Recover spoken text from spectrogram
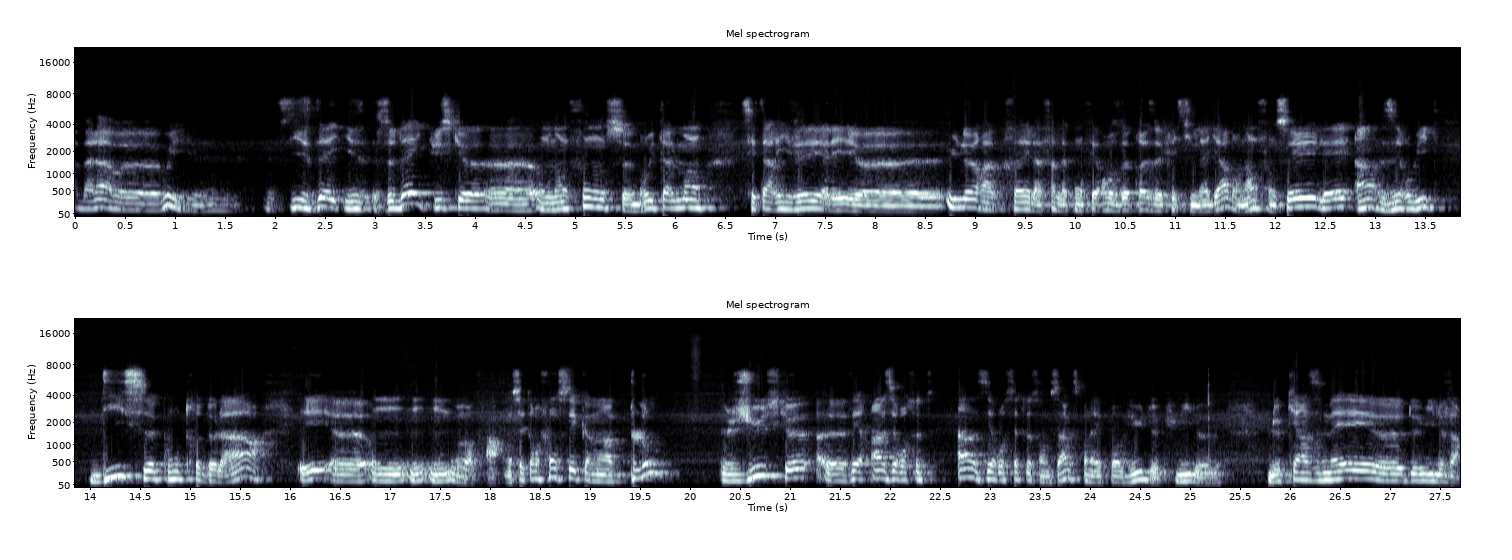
Ah bah là, euh, oui, this day is the day, puisque euh, on enfonce brutalement, c'est arrivé, euh, une heure après la fin de la conférence de presse de Christine Lagarde, on a enfoncé les 1,08 10 contre dollars et on, s'est enfoncé comme un plomb jusque vers 1,0765, ce qu'on n'avait pas vu depuis le, le 15 mai 2020. Euh,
